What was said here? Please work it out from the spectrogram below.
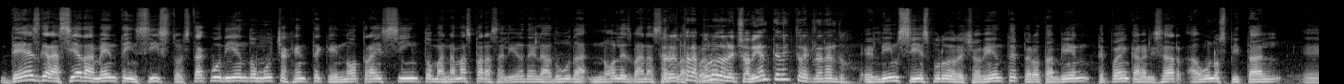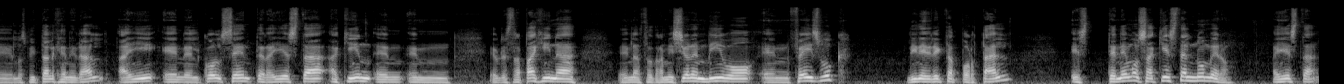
Desgraciadamente, insisto, está acudiendo mucha gente que no trae síntomas nada más para salir de la duda, no les van a hacer Pero es para puro derechohabiente, Víctor, aclarando. El IMSS sí es puro derechohabiente, pero también te pueden canalizar a un hospital, eh, el Hospital General, ahí en el call center, ahí está, aquí en, en, nuestra página, en nuestra transmisión en vivo en Facebook, línea directa portal, tenemos, aquí está el número, ahí está,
